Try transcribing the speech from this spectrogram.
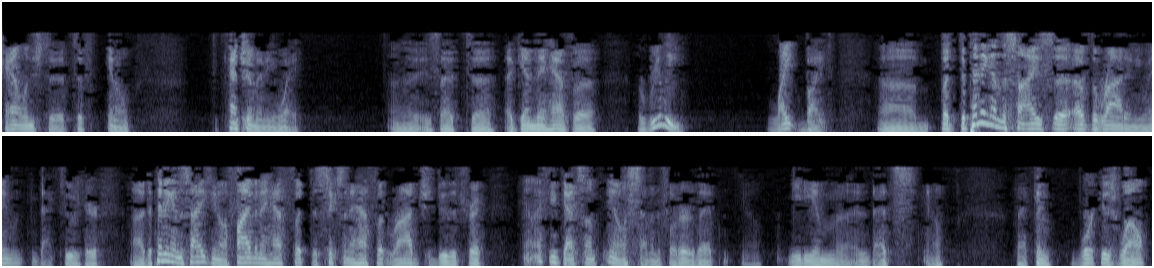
challenged to to you know to catch them anyway. Uh, is that uh, again they have a, a really light bite. Um, but depending on the size uh, of the rod, anyway, back to it here. Uh, depending on the size, you know, a five and a half foot to six and a half foot rod should do the trick. You know, if you've got some, you know, a seven footer that, you know, medium, uh, that's, you know, that can work as well.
